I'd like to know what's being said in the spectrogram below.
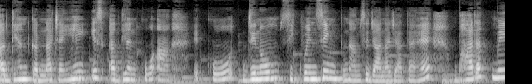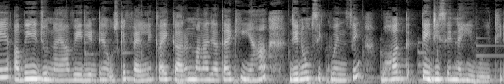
अध्ययन करना चाहिए। इस अध्ययन को आ, को जिनोम सीक्वेंसिंग नाम से जाना जाता है। भारत में अभी जो नया वेरिएंट है उसके फैलने का एक कारण माना जाता है कि यहाँ जिनोम सीक्वेंसिंग बहुत तेज़ी से नहीं हुई थी।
